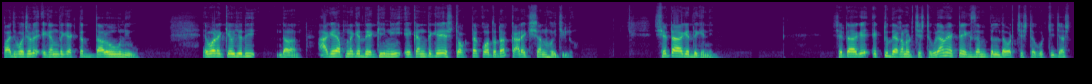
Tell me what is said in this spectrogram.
পাঁচ বছরে এখান থেকে একটা দারুণ ইউ এবারে কেউ যদি, দাঁড়ান, আগে আপনাকে দেখিনি এখান থেকে স্টকটা কতটা কারেকশান হয়েছিল। সেটা আগে দেখে নিন। সেটা আগে একটু দেখানোর চেষ্টা করি। আমি একটা এক্সাম্পল দেওয়ার চেষ্টা করছি। জাস্ট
